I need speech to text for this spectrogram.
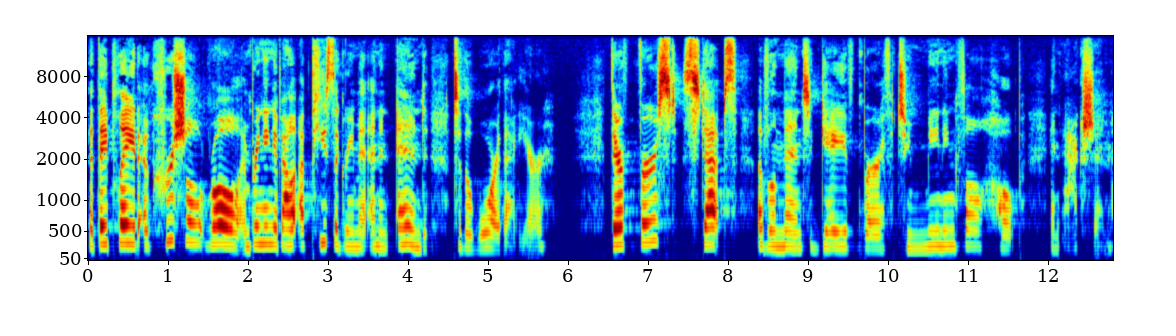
that they played a crucial role in bringing about a peace agreement and an end to the war that year. Their first steps of lament gave birth to meaningful hope and action.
